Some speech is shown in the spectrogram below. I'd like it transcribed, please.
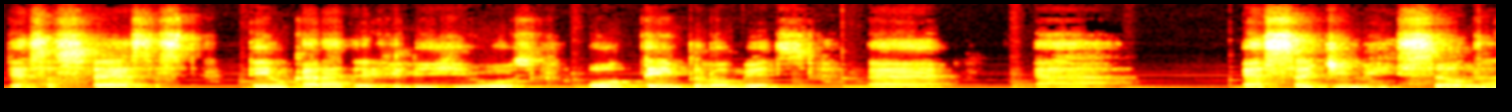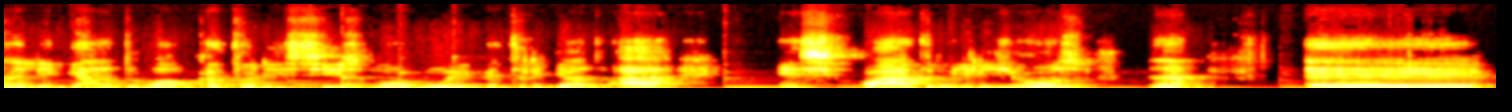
dessas festas tem um caráter religioso ou tem pelo menos é, é, essa dimensão né, ligado ao catolicismo, algum evento ligado a esse quadro religioso, né, é,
